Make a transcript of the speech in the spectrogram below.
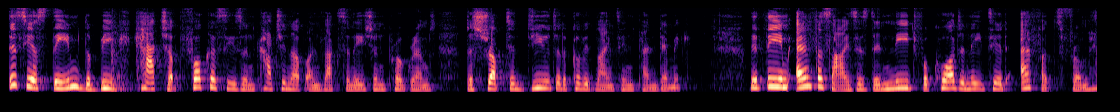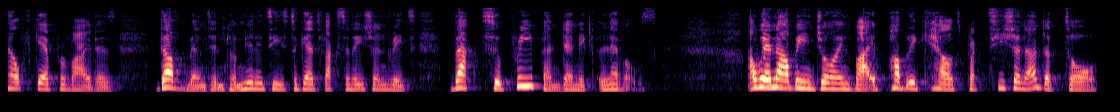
This year's theme, The Big Catch-Up, focuses on catching up on vaccination programs disrupted due to the COVID-19 pandemic. The theme emphasizes the need for coordinated efforts from healthcare providers, government and communities to get vaccination rates back to pre-pandemic levels. And we're now being joined by a public health practitioner, Dr.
